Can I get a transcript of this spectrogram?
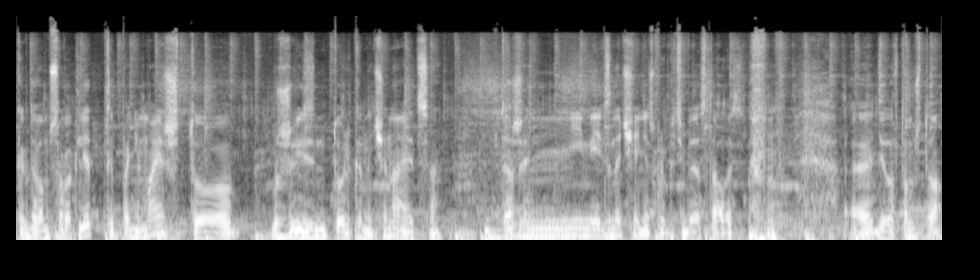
Вы знаете, когда вам 40 лет, ты понимаешь, что жизнь только начинается. Даже не имеет значения, сколько тебе осталось. Э, дело в том, что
